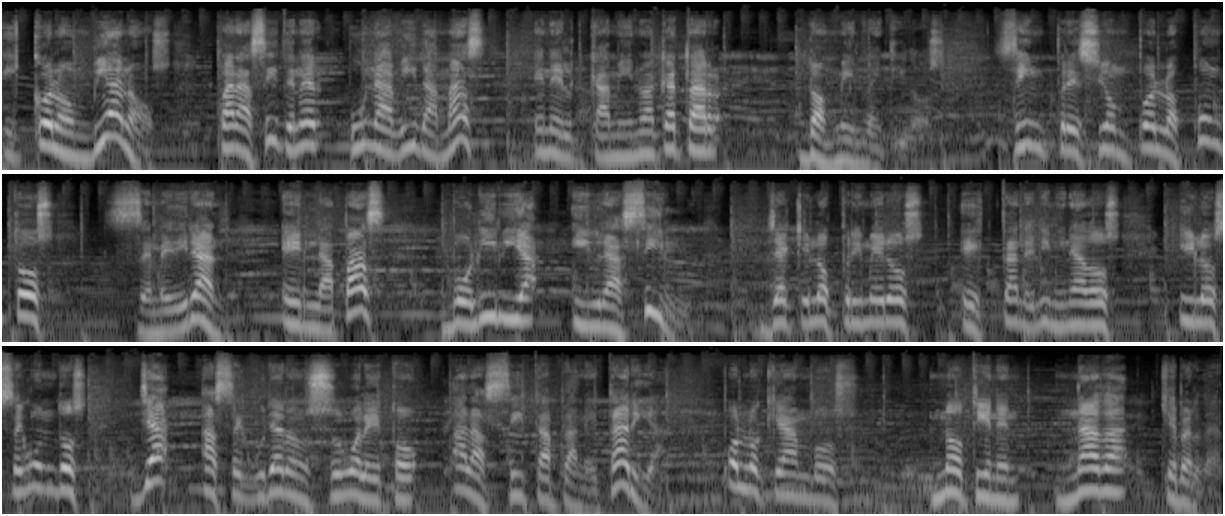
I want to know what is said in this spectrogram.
y colombianos para así tener una vida más en el camino a Qatar 2022. Sin presión por los puntos, se medirán en La Paz, Bolivia y Brasil, ya que los primeros están eliminados y los segundos ya aseguraron su boleto a la cita planetaria, por lo que ambos no tienen nada que perder.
